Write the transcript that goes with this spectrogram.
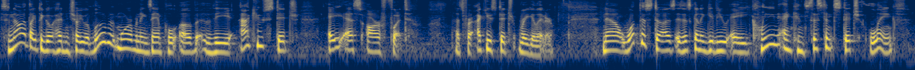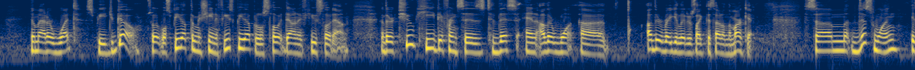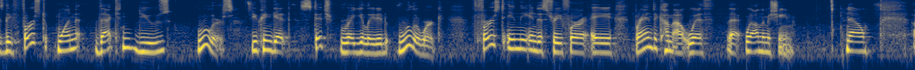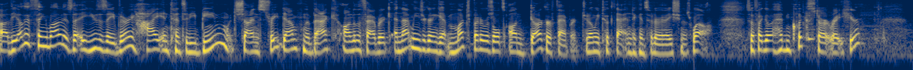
So now I'd like to go ahead and show you a little bit more of an example of the AcuStitch ASR foot. That's for AcuStitch regulator. Now what this does is it's going to give you a clean and consistent stitch length no matter what speed you go. So it will speed up the machine if you speed up, it'll slow it down if you slow down. Now there are two key differences to this and other one, uh, other regulators like this out on the market. Some, this one is the first one that can use rulers. So you can get stitch regulated ruler work. First in the industry for a brand to come out with that well, on the machine. Now, uh, the other thing about it is that it uses a very high intensity beam which shines straight down from the back onto the fabric and that means you're going to get much better results on darker fabric. Janome took that into consideration as well. So if I go ahead and click start right here,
